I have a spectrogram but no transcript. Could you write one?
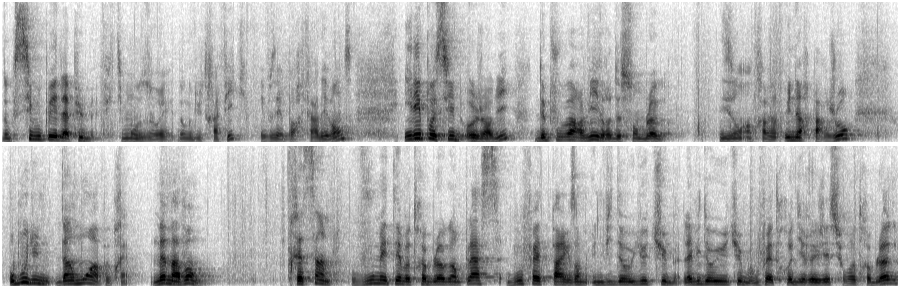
Donc, si vous payez de la pub, effectivement, vous aurez donc du trafic et vous allez pouvoir faire des ventes. Il est possible aujourd'hui de pouvoir vivre de son blog, disons, en travaillant une heure par jour, au bout d'un mois à peu près, même avant. Très simple, vous mettez votre blog en place, vous faites par exemple une vidéo YouTube. La vidéo YouTube, vous faites rediriger sur votre blog.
